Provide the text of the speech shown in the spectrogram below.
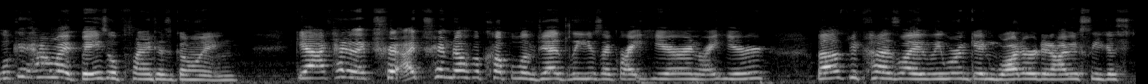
Look at how my basil plant is going. Yeah, I kind of like, tri I trimmed off a couple of dead leaves like right here and right here. But that was because like they weren't getting watered and obviously just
